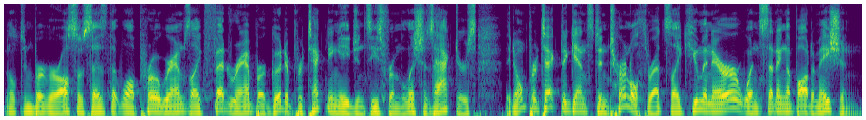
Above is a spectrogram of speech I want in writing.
Miltenberger also says that while programs like FedRAMP are good at protecting agencies from malicious actors, they don't protect against internal threats like human error when setting up automation.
